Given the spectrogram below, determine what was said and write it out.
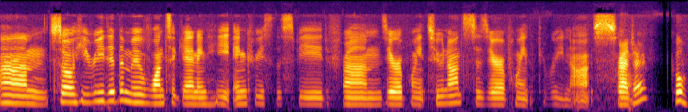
Um, so he redid the move once again and he increased the speed from 0 0.2 knots to 0 0.3 knots. So Roger. Cool.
